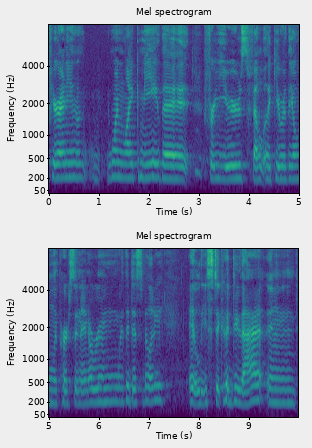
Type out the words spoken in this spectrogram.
If you're anyone like me that for years felt like you were the only person in a room with a disability, at least it could do that. And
